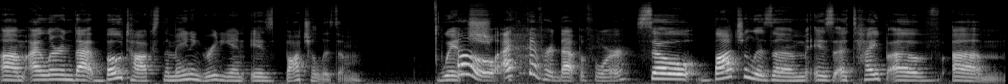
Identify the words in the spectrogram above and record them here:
um i learned that botox the main ingredient is botulism which Oh, I think I've heard that before. so botulism is a type of um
